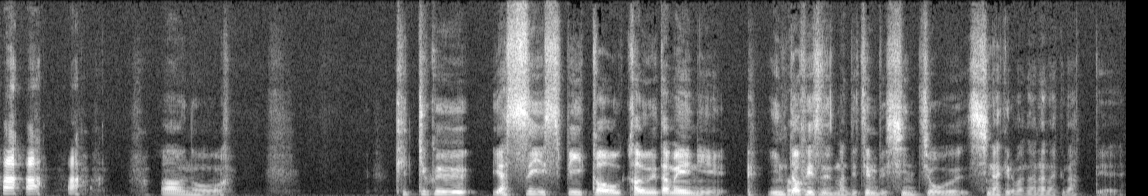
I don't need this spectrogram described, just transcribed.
あの結局安いスピーカーを買うためにインターフェースまで全部新調しなければならなくなって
